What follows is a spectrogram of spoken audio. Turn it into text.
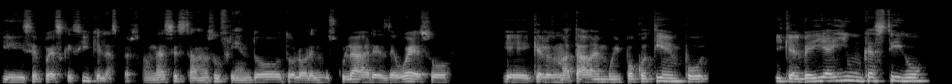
y dice pues que sí, que las personas estaban sufriendo dolores musculares de hueso, eh, que los mataba en muy poco tiempo y que él veía ahí un castigo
